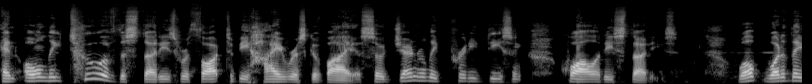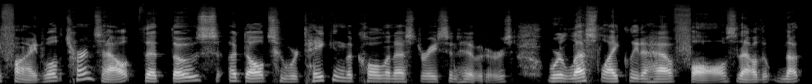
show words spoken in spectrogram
And only two of the studies were thought to be high risk of bias, so generally pretty decent quality studies. Well, what did they find? Well, it turns out that those adults who were taking the cholinesterase inhibitors were less likely to have falls. Now, not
